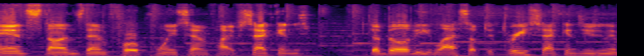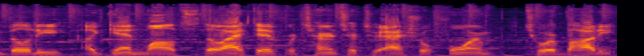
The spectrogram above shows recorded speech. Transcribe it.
and stuns them for 0.75 seconds. The ability lasts up to 3 seconds. Using the ability again while it's still active, returns her to astral form to her body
